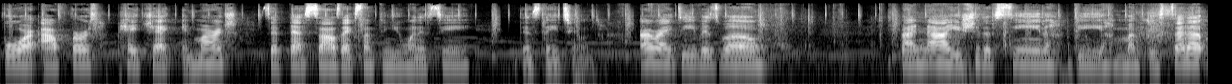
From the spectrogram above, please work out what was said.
for our first paycheck in March. So if that sounds like something you want to see, then stay tuned. All right, divas. Well, by now you should have seen the monthly setup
